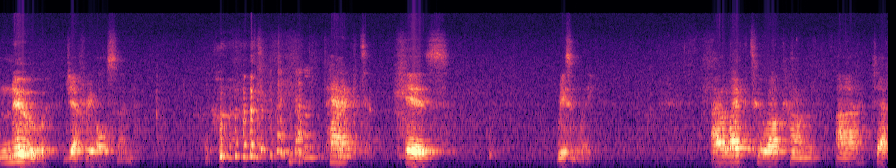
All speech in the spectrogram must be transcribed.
new Geoffrey Olsen. Panicked is recently. I would like to welcome uh, Jeff.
